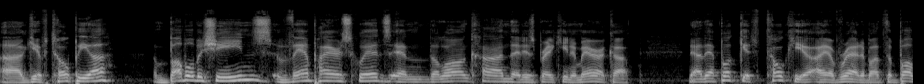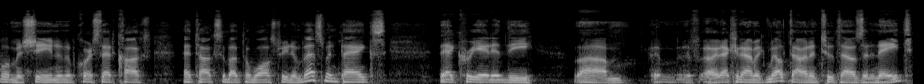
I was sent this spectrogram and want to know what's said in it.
uh, "Griftopia." Bubble machines, vampire squids, and the long con that is breaking America. Now that book Tokyo. I have read about the bubble machine, and of course that talks that talks about the Wall Street investment banks that created the um, uh, economic meltdown in 2008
